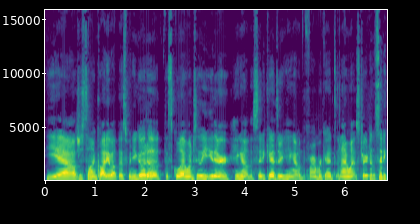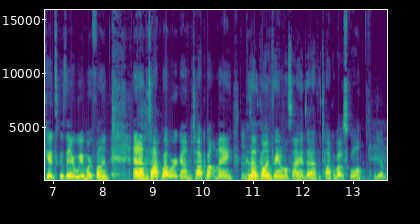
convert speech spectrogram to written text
yeah, I was just telling Claudia about this. When you go to the school I went to, you either hang out with the city kids or you hang out with the farmer kids, and I went straight to the city kids because they're way more fun. I don't have to talk about work. I don't have to talk about my because I was going for animal science. I don't have to talk about school. Yep.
